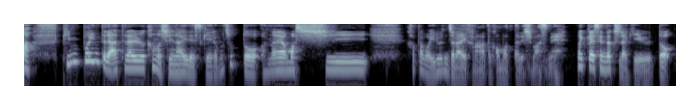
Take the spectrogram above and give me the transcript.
まあ、ピンポイントで当てられるかもしれないですけれども、ちょっと悩ましい方もいるんじゃないかなとか思ったりしますね。もう一回選択肢だけ言うと、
